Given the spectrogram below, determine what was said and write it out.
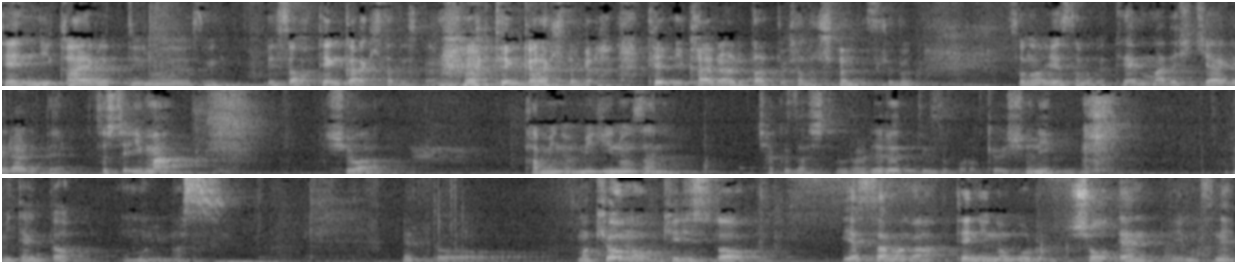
天に帰るっていうのは要するにイエス様は天から来たですから。天から来たから天に帰られたっていう話なんですけどそのイエス様が天まで引き上げられてそして今主は神の右の座に着座しておられるっていうところを今日一緒に見たいと思います。えっと、まあ、今日のキリストイエス様が天に昇る昇天って言いますね。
